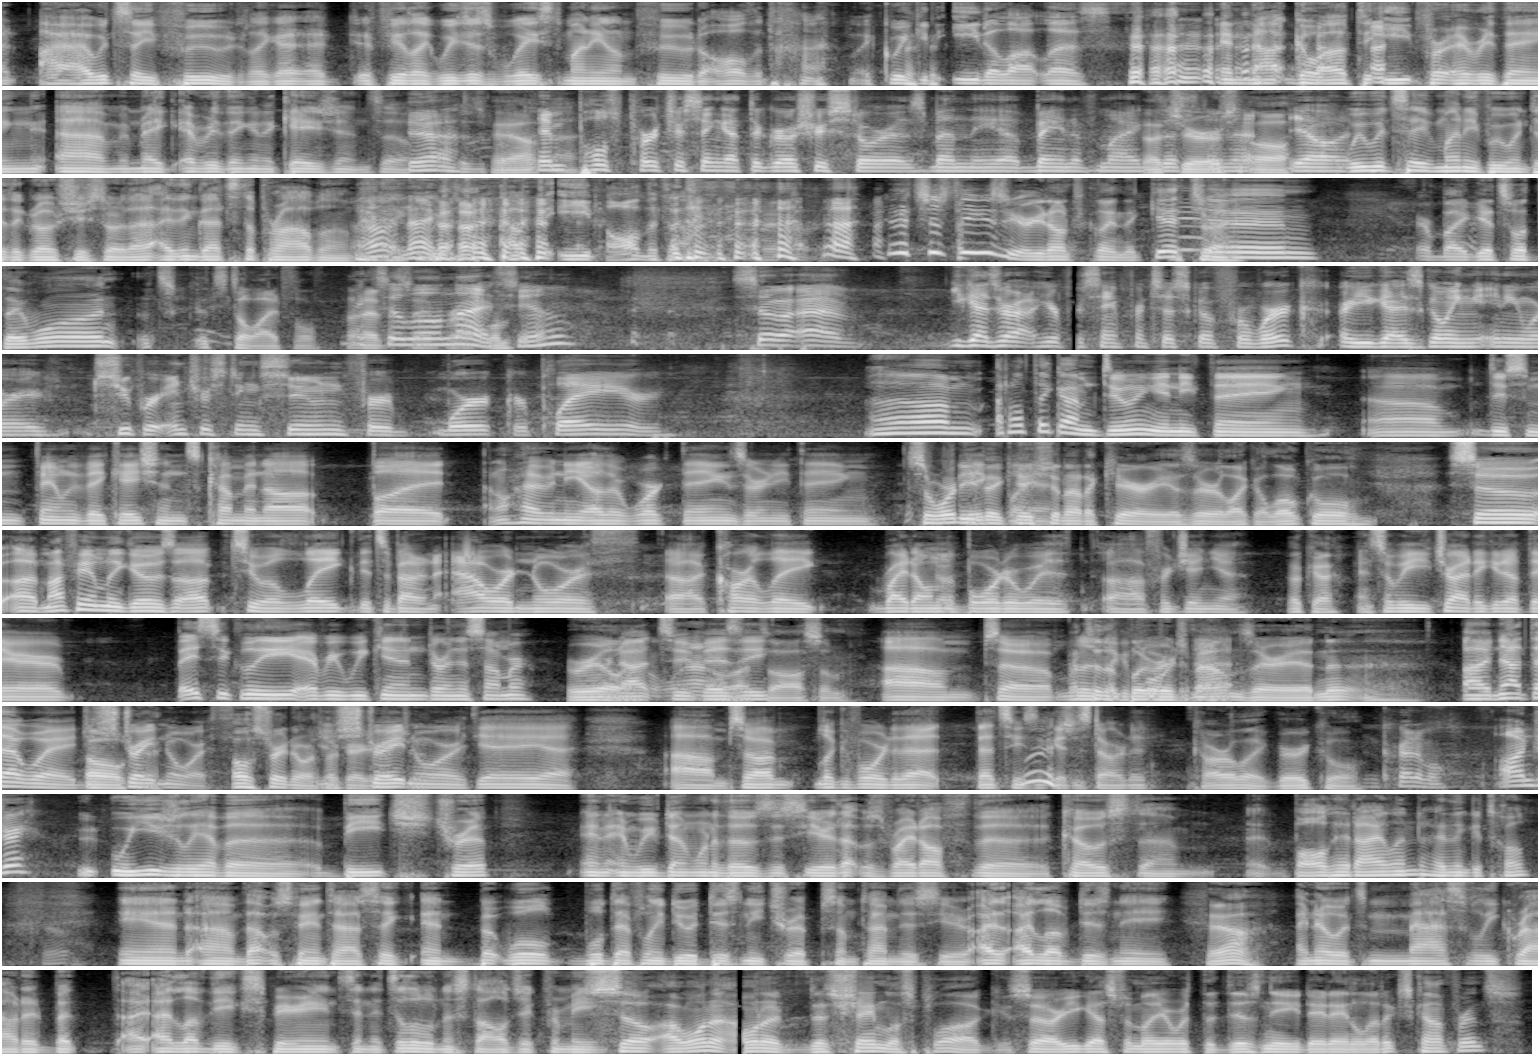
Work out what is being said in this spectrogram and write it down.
I, I would say food. Like I, I feel like we just waste money on food all the time. Like we could eat a lot less and not go out to eat for everything um, and make everything an occasion. So Yeah. Yeah. Impulse purchasing at the grocery store has been the uh, bane of my That's existence. yours? Oh. Yeah. we would save money if we went to the grocery store. That, I think that's the problem. Oh, Like, nice. we're out to eat all the time. It's just easier. You don't have to clean the kitchen. Everybody gets what they want. It's it's delightful. I have Makes it a little nice, you know? So, uh, you guys are out here for San Francisco for work. Are you guys going anywhere super interesting soon for work or play or? Um, I don't think I'm doing anything. Um, do some family vacations coming up, but I don't have any other work things or anything. So where do you vacation planned. out of Cary? Is there like a local? So uh, my family goes up to a lake that's about an hour north, uh, Kerr Lake, right on the border with uh, Virginia, Okay, and so we try to get up there basically every weekend during the summer. Really? We're not too Wow. Busy. that's awesome. Um, so I'm really That's in the looking Blue Ridge to that. Mountains area, isn't it? Uh, not that way, just Oh, okay. straight north. Oh, straight north. Just okay, straight gotcha. north. Yeah, yeah, yeah. Um, so I'm looking forward to that that season Nice. getting started. Kerr Lake, very cool. Incredible. Andre? We usually have a beach trip, and, and we've done one of those this year. That was right off the coast, um, at Bald Head Island, I think it's called, and um, that was fantastic. And but we'll we'll definitely do a Disney trip sometime this year. I, I love Disney. Yeah. I know it's massively crowded, but I, I love the experience, and it's a little nostalgic for me. So I want to I want to this shameless plug. So are you guys familiar with the Disney Data Analytics Conference?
